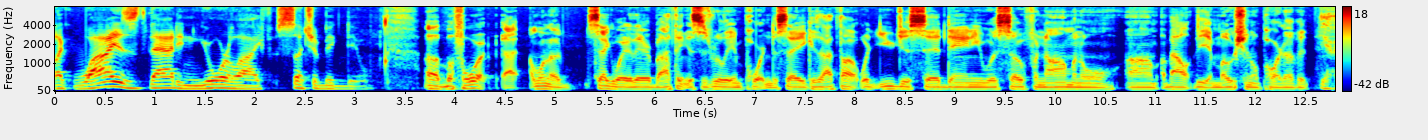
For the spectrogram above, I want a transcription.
Like, why is that in your life such a big deal? Uh, before I, I want to segue there, but I think this is really important to say because I thought what you just said, Danny, was so phenomenal um, about the emotional part of it. Yeah.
